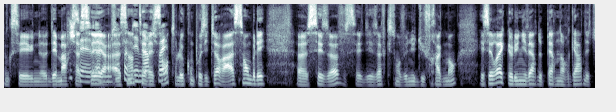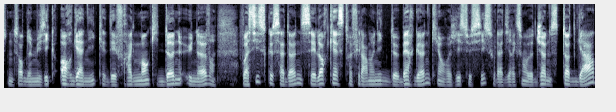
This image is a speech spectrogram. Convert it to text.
Donc c'est une démarche assez, assez démarche, intéressante. Le compositeur a assemblé euh, ses œuvres. C'est des œuvres qui sont venues du fragment. Et c'est vrai que l'univers de Per Norgard est une sorte de musique organique, des fragments qui donnent une œuvre. Voici ce que ça donne. C'est l'Orchestre Philharmonique de Bergen qui enregistre ceci sous la direction de John Stodgard.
